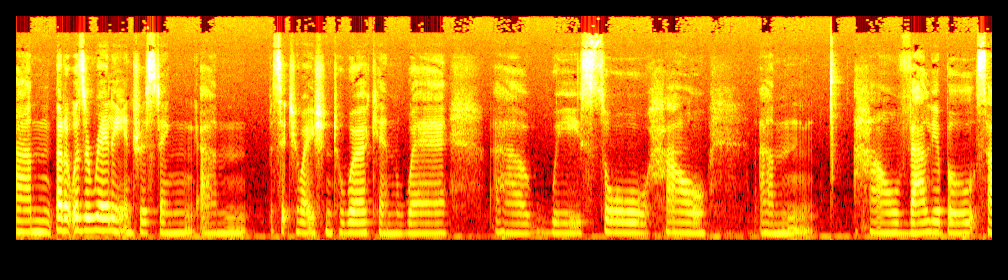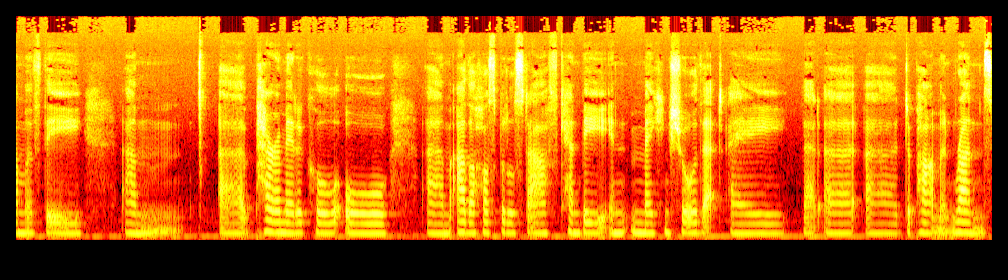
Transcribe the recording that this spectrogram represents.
Um, but it was a really interesting um, situation to work in where uh, we saw how um, how valuable some of the um, uh, paramedical or um, other hospital staff can be in making sure that a that a, a department runs.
